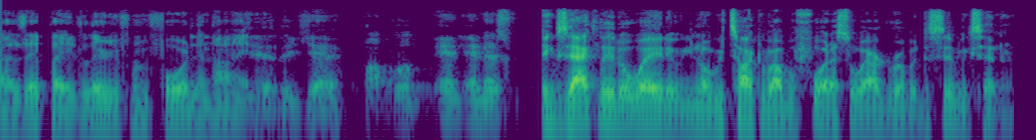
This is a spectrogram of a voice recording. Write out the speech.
Guys, they played literally from four to nine. Yeah, they, yeah, pop up. and and that's exactly the way that you know we talked about before. That's the way I grew up at the Civic Center.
